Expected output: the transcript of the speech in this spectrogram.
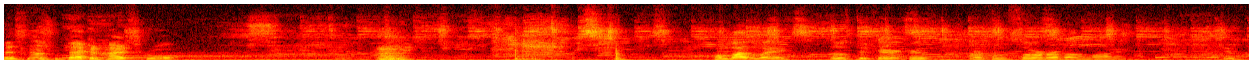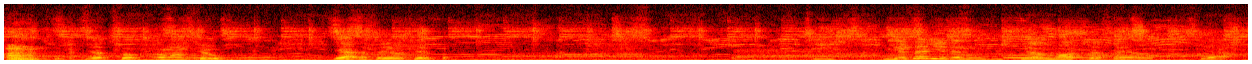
Listen. This is back in high school. Oh, by the way, those two characters are from Sword Art Online. yep, so I'm on two. Yeah, SAO too. You said you didn't, you haven't watched SAO yet.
